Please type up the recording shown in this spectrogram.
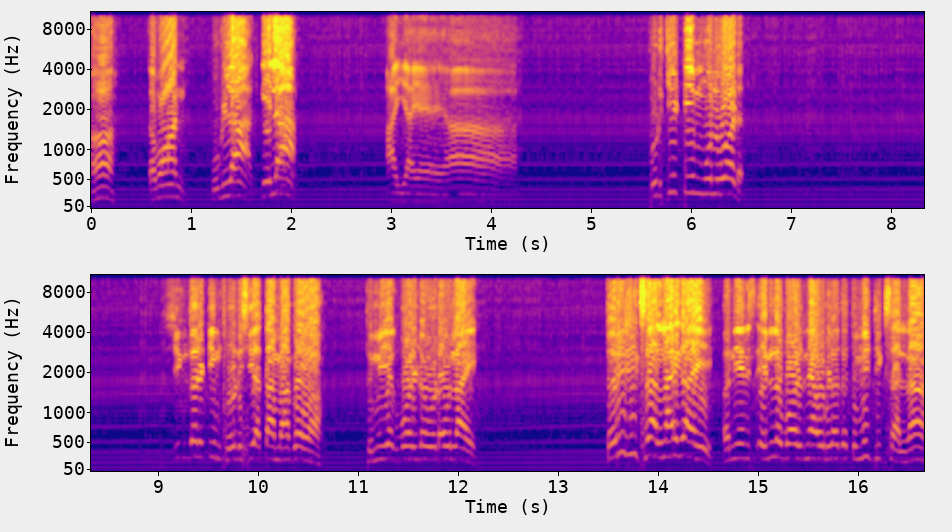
हा कमान उडला गेला. आय आय आय पुढची टीम मुलवड. सिंगदर टीम थोडीशी आता मागवा तुम्ही एक बोल्ड उडवलाय. तरी जिंकसाल नाही काय आणि एनला बॉल नाही उडला तर तुम्हीच जिंकसाल ना?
